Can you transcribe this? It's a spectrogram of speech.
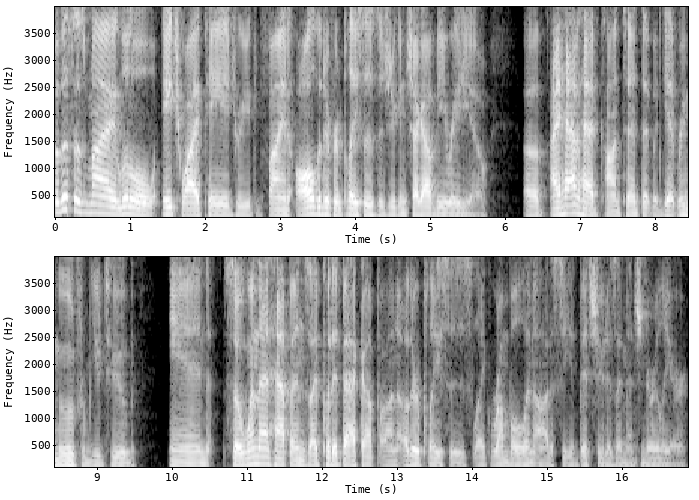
So this is my little HY page where you can find all the different places that you can check out V Radio. Uh, I have had content that would get removed from YouTube, and so when that happens, I put it back up on other places like Rumble and Odysee and BitChute, as I mentioned earlier.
